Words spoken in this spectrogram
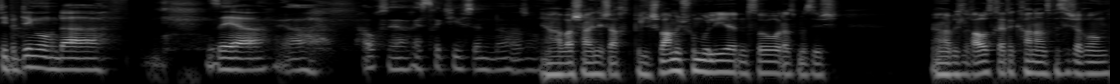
die Bedingungen da sehr, ja, auch sehr restriktiv sind. Ne? Also, Ja, wahrscheinlich auch ein bisschen schwammig formuliert und so, dass man sich ja, ein bisschen rausretten kann als Versicherung.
